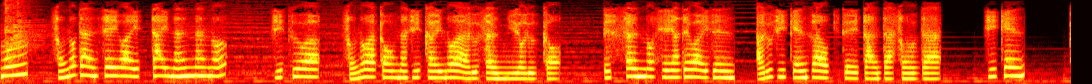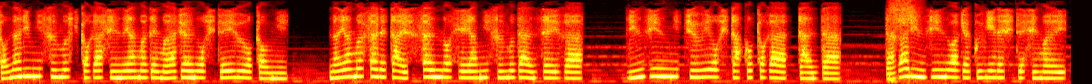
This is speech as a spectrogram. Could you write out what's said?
もう、その男性は一体何なの？実は、その後同じ階の R さんによると、S さんの部屋では以前、ある事件が起きていたんだそうだ。事件？隣に住む人が深夜まで麻雀をしている音に、悩まされた S さんの部屋に住む男性が、隣人に注意をしたことがあったんだ。だが隣人は逆ギレしてしまい、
